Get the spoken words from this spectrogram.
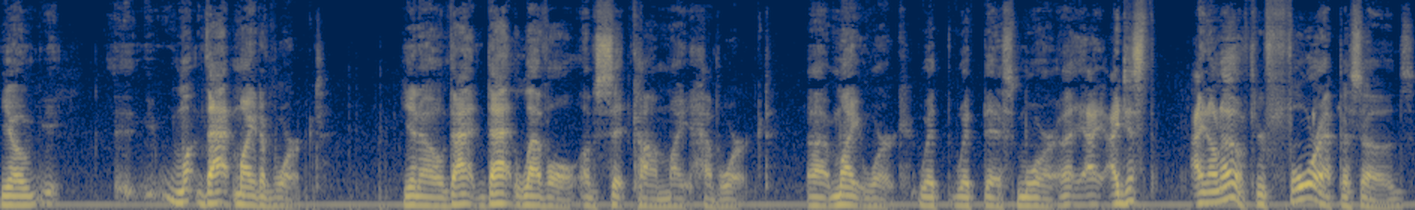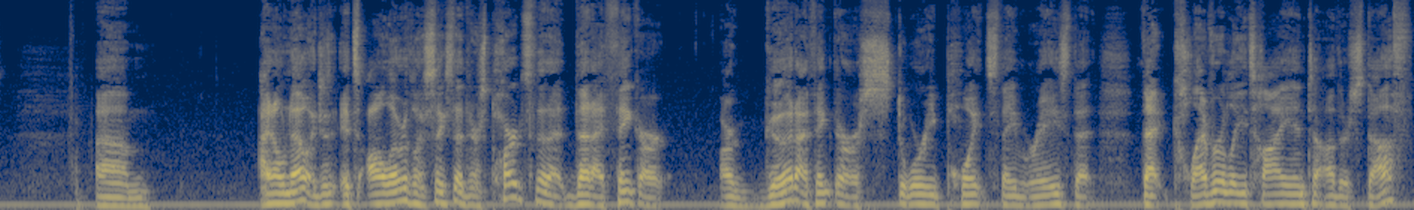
you know that might have worked. You know that that level of sitcom might have worked uh, might work with with this more. I, I just i don't know through four episodes um i don't know. It just it's all over the place. Like i said there's parts that I, that i think are are good. I think there are story points they've raised that that cleverly tie into other stuff.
